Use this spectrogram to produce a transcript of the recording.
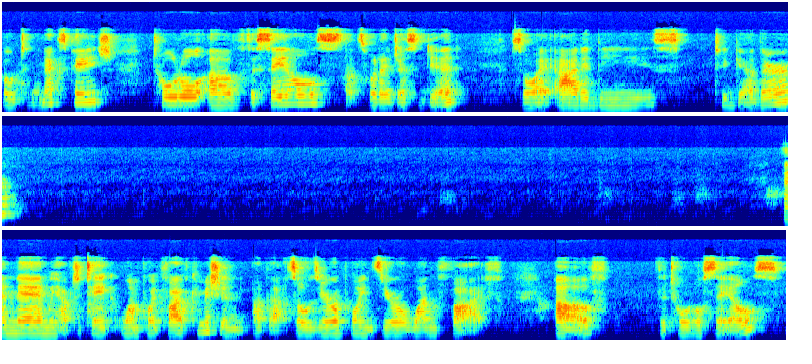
go to the next page. Total of the sales, that's what I just did. So I added these together. And then we have to take 1.5 commission of that, so 0.015 of the total sales.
